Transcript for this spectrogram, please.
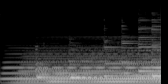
Thank you.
